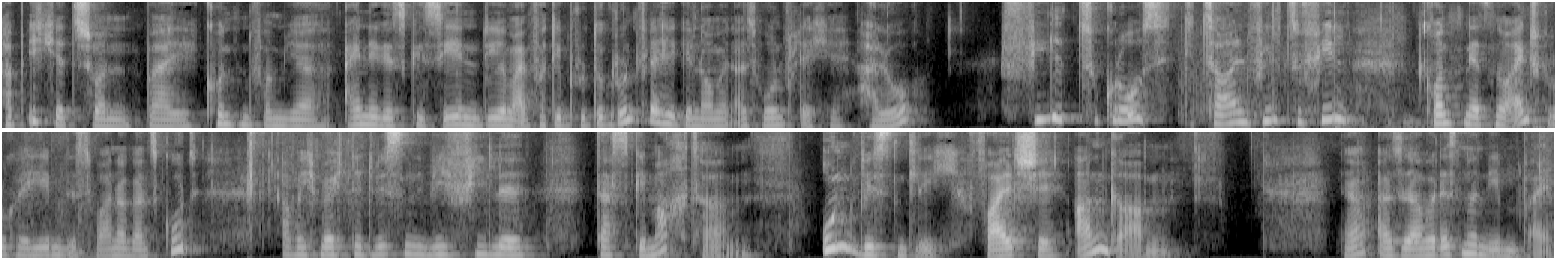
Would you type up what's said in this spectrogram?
Habe ich jetzt schon bei Kunden von mir einiges gesehen, die haben einfach die Bruttogrundfläche genommen als Wohnfläche. Hallo? Viel zu groß, die zahlen viel zu viel, konnten jetzt nur Einspruch erheben, das war noch ganz gut. Aber ich möchte nicht wissen, wie viele das gemacht haben. Unwissentlich falsche Angaben. Ja, also aber das nur nebenbei.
